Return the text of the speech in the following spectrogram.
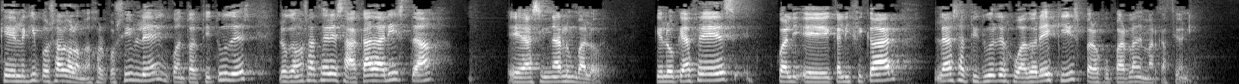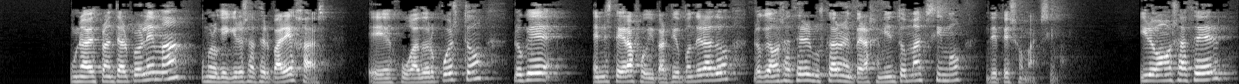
que el equipo salga lo mejor posible en cuanto a actitudes, lo que vamos a hacer es a cada arista eh, asignarle un valor, que lo que hace es eh, calificar las actitudes del jugador X para ocupar la demarcación Y. Una vez planteado el problema, como lo que quiero es hacer parejas jugador opuesto, lo que en este grafo bipartido ponderado, lo que vamos a hacer es buscar un emparejamiento máximo de peso máximo. Y lo vamos a hacer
